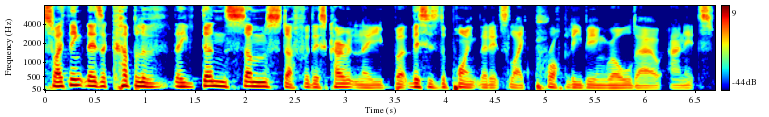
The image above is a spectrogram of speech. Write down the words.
so I think there's a couple of they've done some stuff with this currently, but this is the point that it's like properly being rolled out and it's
